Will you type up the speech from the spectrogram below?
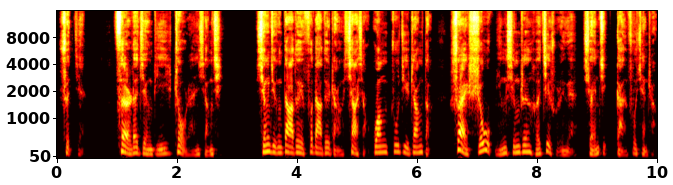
瞬间，刺耳的警笛骤然响起，刑警大队副大队长夏晓光、朱继章等率十五名刑侦和技术人员旋即赶赴现场。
